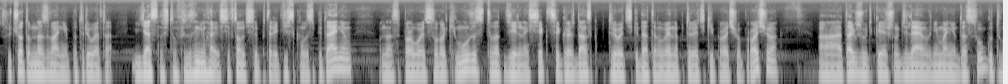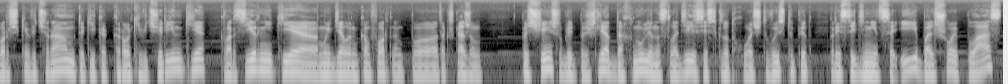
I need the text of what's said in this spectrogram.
С учетом названия патриота, ясно, что мы занимаемся в том числе патриотическим воспитанием. У нас проводятся уроки мужества, отдельная секция гражданской патриотики, да, там военной патриотики и прочего-прочего. А также, конечно, уделяем внимание досугу, творческим вечерам, такие как караоке-вечеринки, квартирники. Мы делаем комфортным, по, так скажем, посещение, чтобы люди пришли, отдохнули, насладились, если кто-то хочет, выступит, присоединиться. И большой пласт,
